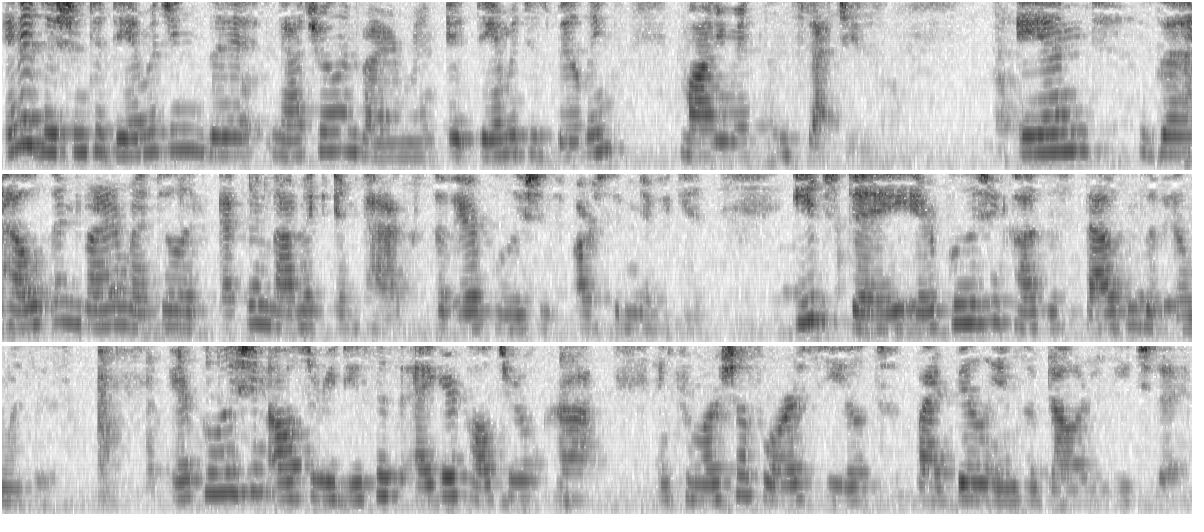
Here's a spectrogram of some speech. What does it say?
In addition to damaging the natural environment, it damages buildings, monuments, and statues. And the health, environmental, and economic impacts of air pollution are significant. Each day, air pollution causes thousands of illnesses. Air pollution also reduces agricultural crop and commercial forest yields by billions of dollars each day.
